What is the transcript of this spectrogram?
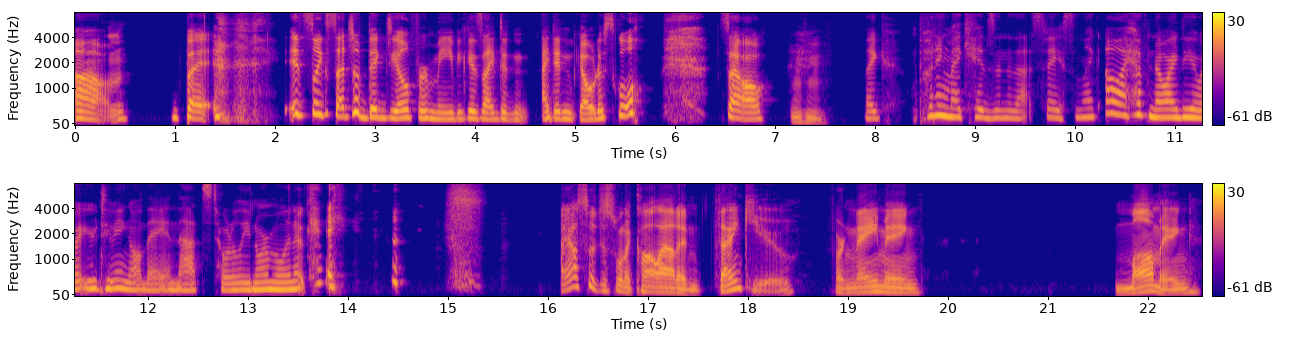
um but it's like such a big deal for me because i didn't i didn't go to school so hmm like putting my kids into that space. I'm like, oh, I have no idea what you're doing all day, and that's totally normal and okay. I also just want to call out and thank you for naming momming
